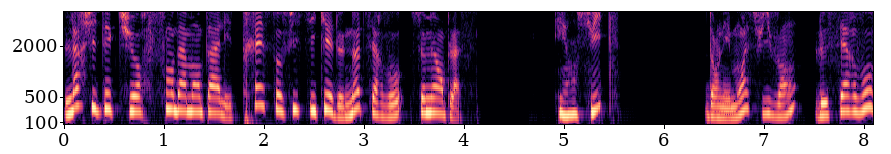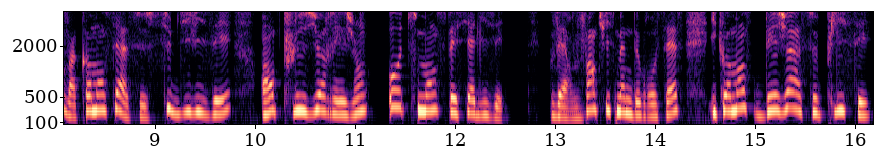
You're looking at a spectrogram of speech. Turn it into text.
l'architecture fondamentale et très sophistiquée de notre cerveau se met en place. Et ensuite? Dans les mois suivants, le cerveau va commencer à se subdiviser en plusieurs régions hautement spécialisées. Vers 28 semaines de grossesse, il commence déjà à se plisser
